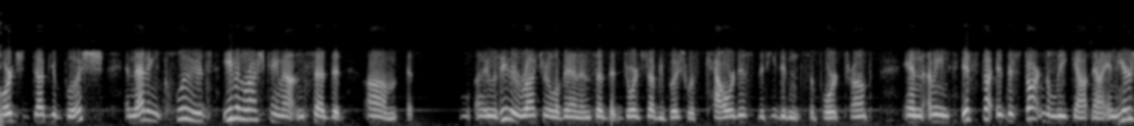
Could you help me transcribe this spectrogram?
George W. Bush, and that includes even Rush came out and said that um, it was either Rush or Levin, and said that George W. Bush was cowardice that he didn't support Trump. And I mean, it's they're starting to leak out now. And here's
